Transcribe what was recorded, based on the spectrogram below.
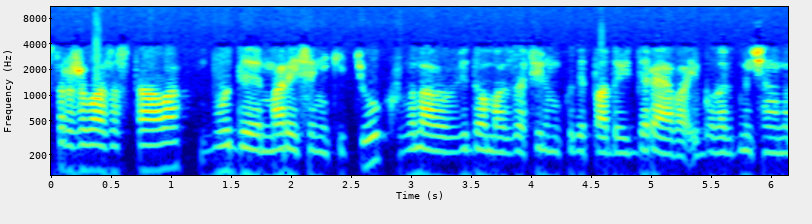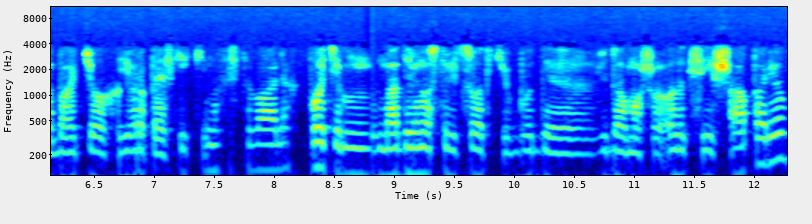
сторожова застава. Буде Марися Нікітюк. Вона відома за фільмом Куди падають дерева і була відмічена на багатьох європейських кінофестивалях. Потім на 90% буде відомо, що Олексій Шапарів.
